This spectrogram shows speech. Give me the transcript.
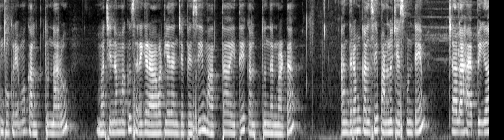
ఇంకొకరేమో కలుపుతున్నారు. మా చిన్నమ్మకు సరిగా రావట్లేదని చెప్పేసి మా అత్త అయితే కలుపుతుందనమాట అందరం కలిసి పనులు చేసుకుంటే చాలా హ్యాపీగా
